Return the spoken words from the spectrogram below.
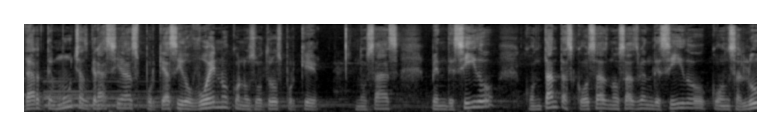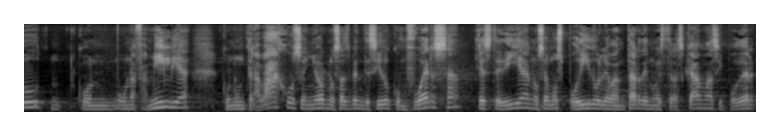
darte muchas gracias porque has sido bueno con nosotros, porque nos has bendecido con tantas cosas, nos has bendecido con salud, con una familia, con un trabajo, Señor, nos has bendecido con fuerza. Este día nos hemos podido levantar de nuestras camas y poder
